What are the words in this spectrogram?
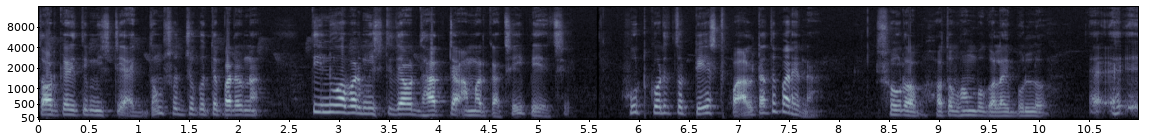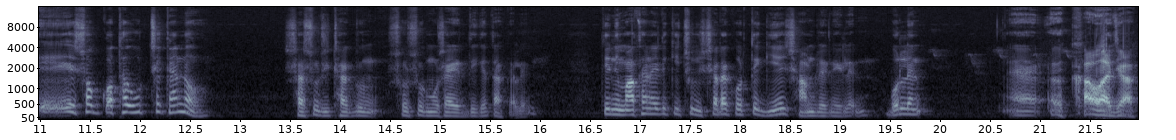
তরকারিতে মিষ্টি একদম সহ্য করতে পারো না। তিনু আবার মিষ্টি দেওয়ার ধাতটা আমার কাছেই পেয়েছে। হুট করে তো টেস্ট পাল্টাতে পারে না। সৌরভ হতভম্ব গলায় বলল "এ- এ- এসব কথা উঠছে কেন? শাশুড়ি ঠাকরুন শ্বশুর মশাইয়ের দিকে তাকালেন। তিনি মাথা নেড়ে কিছু ইশারা করতে গিয়ে সামলে নিলেন। বললেন খাওয়া যাক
